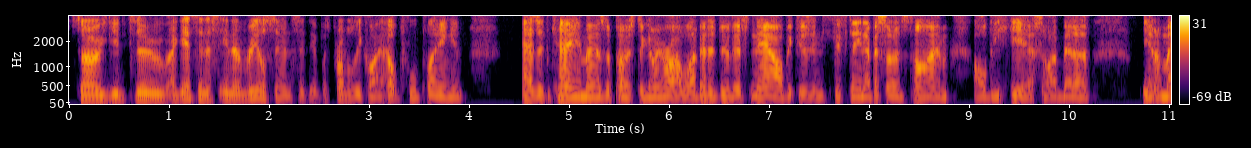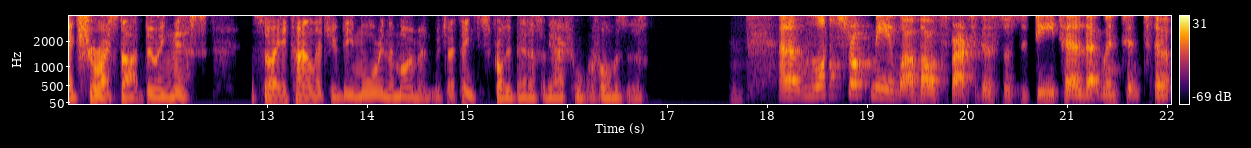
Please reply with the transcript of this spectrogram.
So you do, I guess, in a, in a real sense, it, it was probably quite helpful playing it as it came, as opposed to going, all right, well, I better do this now because in 15 episodes' time, I'll be here. So I better, you know, make sure I start doing this. So it kind of lets you be more in the moment, which I think is probably better for the actual performances. And what struck me about Spartacus was the detail that went into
